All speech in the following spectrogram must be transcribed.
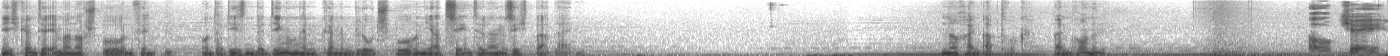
Ich könnte immer noch Spuren finden. Unter diesen Bedingungen können Blutspuren jahrzehntelang sichtbar bleiben. Noch ein Abdruck beim Brunnen. Okay.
